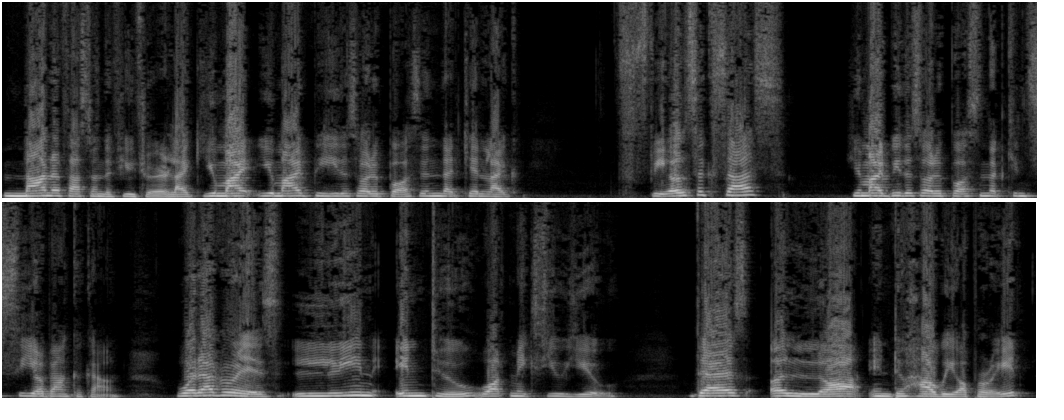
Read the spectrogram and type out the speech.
manifest on the future. Like you might, you might be the sort of person that can like feel success. You might be the sort of person that can see your bank account. Whatever is, lean into what makes you you there's a lot into how we operate,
